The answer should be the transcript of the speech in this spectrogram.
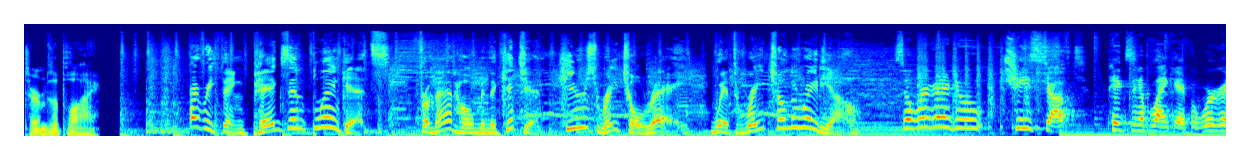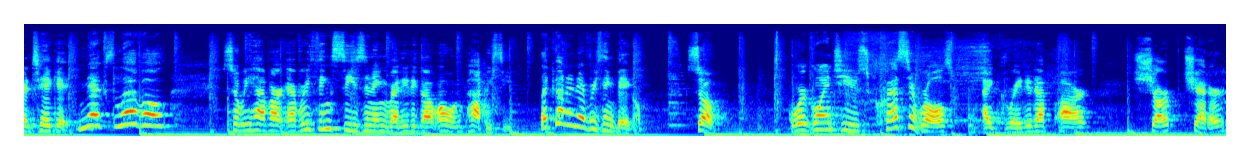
Terms apply. Everything pigs and blankets. From at home in the kitchen, here's Rachael Ray with Rach on the radio. So we're gonna do cheese stuffed pigs in a blanket, but we're gonna take it next level. So we have our everything seasoning ready to go. Oh, and poppy seed, like on an everything bagel. So we're going to use crescent rolls. I grated up our sharp cheddar,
